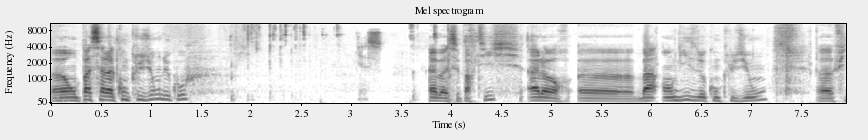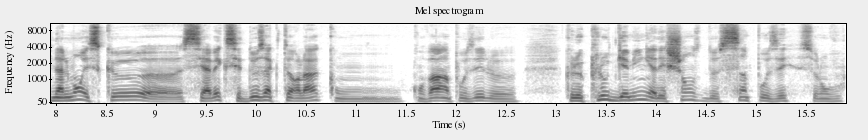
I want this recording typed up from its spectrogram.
on passe à la conclusion du coup? Ah bah c'est parti. Alors, euh, bah, en guise de conclusion, euh, finalement, est-ce que euh, c'est avec ces deux acteurs-là qu'on va imposer le que le cloud gaming a des chances de s'imposer, selon vous?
